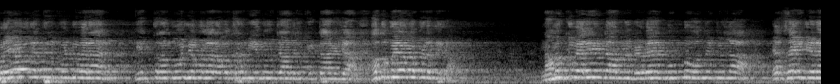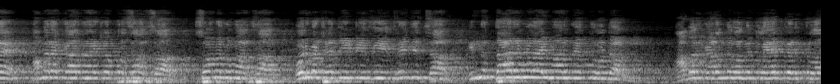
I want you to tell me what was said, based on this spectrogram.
പ്രയോഗത്തിൽ കൊണ്ടുവരാൻ ഇത്ര മൂല്യമുള്ള ഒരു അവസരം ഈ നൂറ്റാണ്ടിൽ കിട്ടാനില്ല. അത് ഉപയോഗപ്പെടുത്തില്ല നമുക്ക് വിലയുണ്ടാവണം. ഇവിടെ മുമ്പ് വന്നിട്ടുള്ള എസ് ഐ ടിയുടെ അമരക്കാരനായിട്ടുള്ള പ്രസാദ് സാർ സോമകുമാർ സാർ ഒരുപക്ഷെ G T C Sreejith sir ഇന്ന് താരങ്ങളായി മാറുന്ന എന്തുകൊണ്ടാണ്? അവർ കടന്നു വന്നിട്ടുള്ള ഏറ്റെടുത്തുള്ള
